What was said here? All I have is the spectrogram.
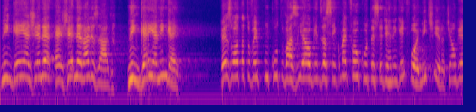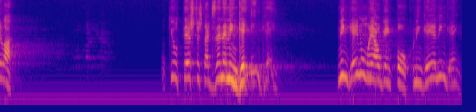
ninguém é, gener, é generalizado, ninguém é ninguém. Vez ou outra tu vem para um culto vazio e alguém diz assim: como é que foi o culto? Aí você diz: ninguém foi. Mentira, tinha alguém lá. O que o texto está dizendo é ninguém, ninguém. Ninguém não é alguém pouco, ninguém é ninguém.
